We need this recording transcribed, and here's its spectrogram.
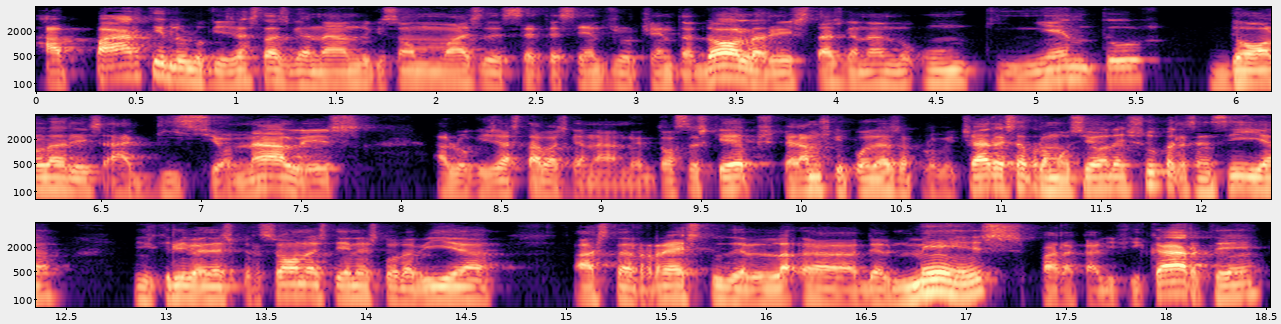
aparte de lo que ya estás ganando, que son más de 780 dólares, estás ganando un 500 dólares adicionales a lo que ya estabas ganando. Entonces, que esperamos que puedas aprovechar esa promoción. Es súper sencilla. Inscribe a 10 personas. Tienes todavía hasta el resto del, uh, del mes para calificarte.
